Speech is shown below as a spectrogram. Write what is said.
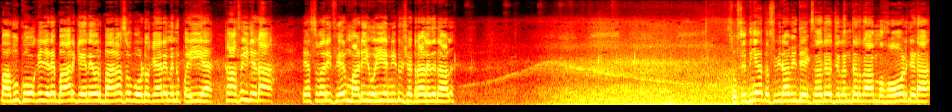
ਭਾਵੁਕ ਹੋ ਕੇ ਜਿਹੜੇ ਬਾਹਰ ਗਏ ਨੇ ਔਰ 1200 ਵੋਟ ਉਹ ਕਹਿ ਰਹੇ ਮੈਨੂੰ ਪਈ ਹੈ। ਕਾਫੀ ਜਿਹੜਾ ਇਸ ਵਾਰੀ ਫੇਰ ਮਾੜੀ ਹੋਈ ਹੈ ਨੀਟੂ ਛਟਰਾ ਵਾਲੇ ਦੇ ਨਾਲ। ਸੋ ਸਿੱਧੀਆਂ ਤਸਵੀਰਾਂ ਵੀ ਦੇਖ ਸਕਦੇ ਹੋ। ਜਲੰਧਰ ਦਾ ਮਾਹੌਲ ਜਿਹੜਾ,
